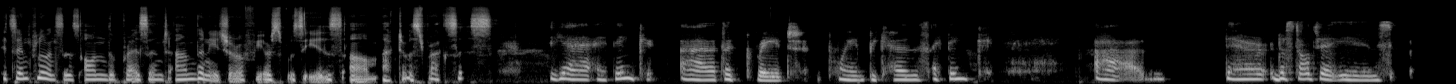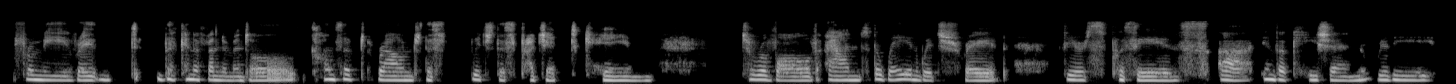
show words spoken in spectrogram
Its influences on the present and the nature of Fierce Pussy's um, activist praxis. Yeah, I think uh, that's a great point because I think uh, their nostalgia is, for me, right, the kind of fundamental concept around this, which this project came to revolve, and the way in which, right, Fierce Pussy's uh, invocation really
